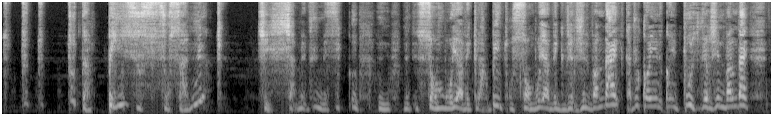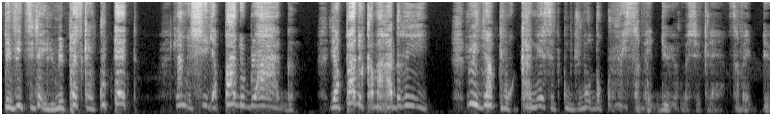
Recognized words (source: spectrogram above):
tout, tout, tout un pays sur, sur sa nuque? J'ai jamais vu Messi euh, s'embrouiller avec l'arbitre ou s'embrouiller avec Virgil van Dijk. T'as vu quand il, quand il pousse Virgil van Dijk, David il lui met presque un coup de tête. Là, Messi, il n'y a pas de blague. Il n'y a pas de camaraderie. Lui, il vient pour gagner cette Coupe du Monde. Donc oui, ça va être dur, monsieur Claire. Ça va être dur.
